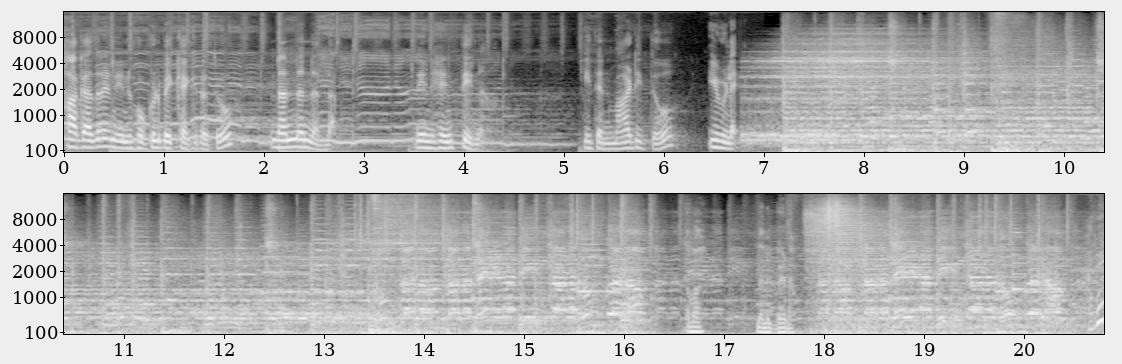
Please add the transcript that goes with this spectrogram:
ಹಾಗಾದರೆ ನೀನು ಹೊಗಳಬೇಕಾಗಿರೋದು ನನ್ನನ್ನಲ್ಲ. ನಿನ್ನ ಹೆಂಡ್ತಿನ. ಇದನ್ನು ಮಾಡಿದ್ದು ಇವಳೆ. ನನಗೆ ಬೇಡ. ಅರೆ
